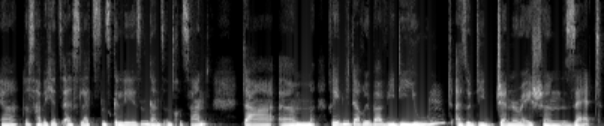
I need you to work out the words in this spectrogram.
Ja, das habe ich jetzt erst letztens gelesen, ganz interessant. Da ähm, reden die darüber, wie die Jugend, also die Generation Z,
